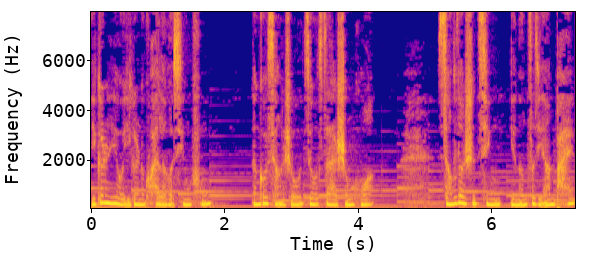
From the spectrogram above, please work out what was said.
一个人也有一个人的快乐和幸福，能够享受自由自在的生活，想做的事情也能自己安排，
